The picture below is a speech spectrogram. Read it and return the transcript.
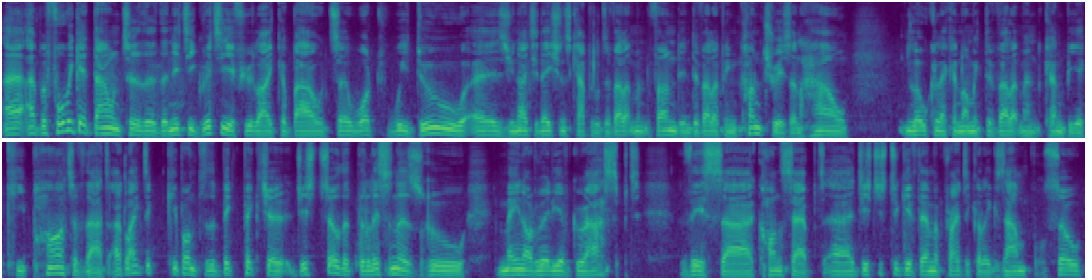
Uh, before we get down to the, the nitty gritty, if you like, about uh, what we do as United Nations Capital Development Fund in developing countries and how local economic development can be a key part of that. I'd like to keep on to the big picture, just so that the listeners who may not really have grasped this uh, concept, uh, just, just to give them a practical example. So,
